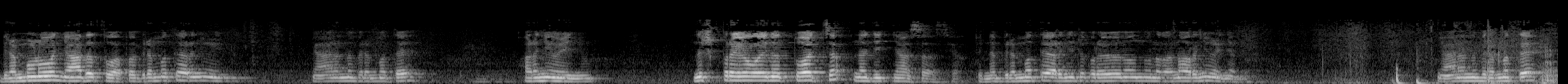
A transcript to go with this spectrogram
ബ്രഹ്മണോ ജ്ഞാതത്വം? അപ്പൊ ബ്രഹ്മത്തെ അറിഞ്ഞു കഴിഞ്ഞു. ഞാനെന്ന് ബ്രഹ്മത്തെ അറിഞ്ഞു കഴിഞ്ഞു. നിഷ്പ്രയോജനത്വച്ച ന ജിജ്ഞാസാസ്യ. പിന്നെ ബ്രഹ്മത്തെ അറിഞ്ഞിട്ട് പ്രയോജനമൊന്നുമില്ല. കാരണം അറിഞ്ഞു കഴിഞ്ഞല്ലോ. ഞാനന്ന് ബ്രഹ്മത്തെ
